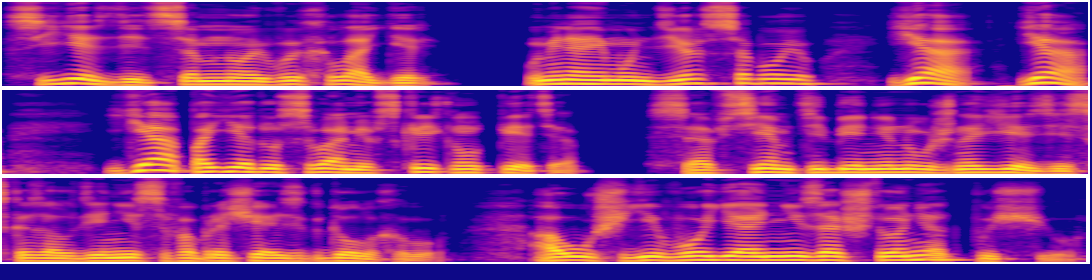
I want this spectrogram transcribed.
съездить со мной в их лагерь? У меня и мундир с собою. Я, я, я поеду с вами, вскрикнул Петя. Совсем тебе не нужно ездить, сказал Денисов, обращаясь к Долохову. А уж его я ни за что не отпущу.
